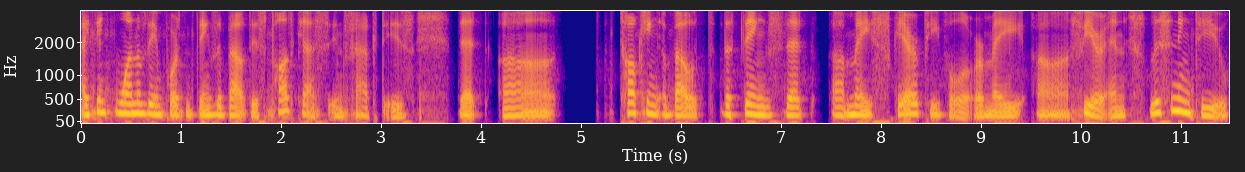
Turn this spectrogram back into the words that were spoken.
I think one of the important things about this podcast, in fact, is that uh, talking about the things that uh, may scare people or may uh, fear, and listening to you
